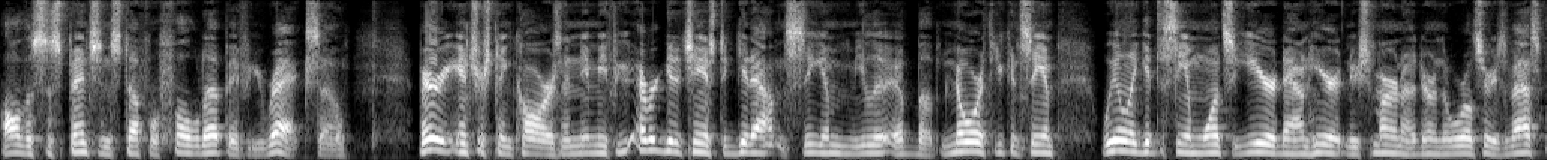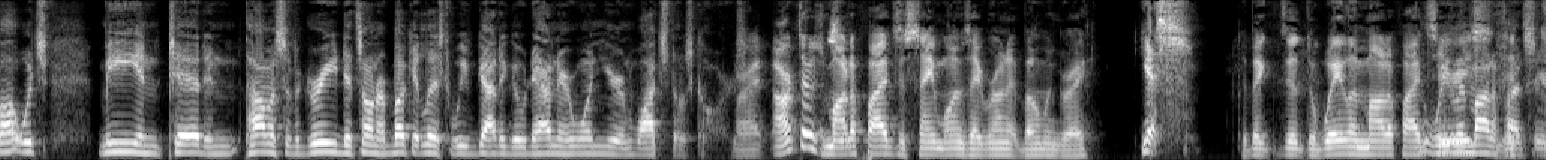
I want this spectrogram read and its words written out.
all the suspension stuff will fold up if you wreck. So very interesting cars. And if you ever get a chance to get out and see them, you live up north, you can see them. We only get to see them once a year down here at New Smyrna during the World Series of Asphalt, which me and Ted and Thomas have agreed that's on our bucket list. We've got to go down there one year and watch those cars. Right. Aren't those modifieds the same ones they run at Bowman Gray? Yes. The big, the, the Wayland modified The series. Wayland modified It's- series.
